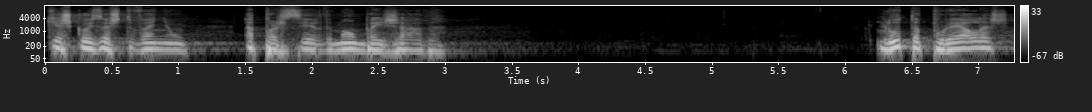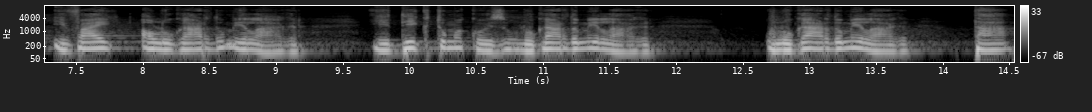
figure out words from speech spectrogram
que as coisas te venham aparecer de mão beijada. Luta por elas e vai ao lugar do milagre. E digo-te uma coisa: o lugar do milagre, o lugar do milagre está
